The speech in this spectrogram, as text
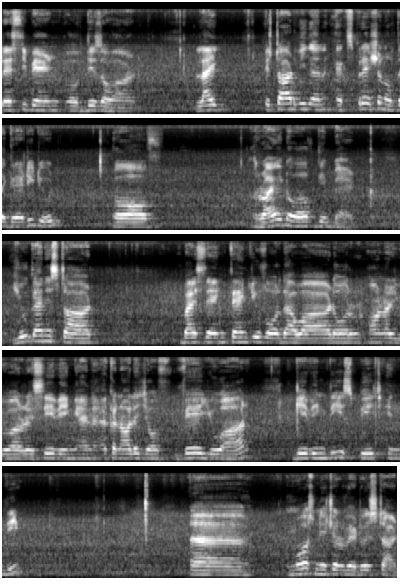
recipient of this award. Like start with an expression of the gratitude of right off the bat you can start by saying thank you for the award or honor you are receiving and acknowledge of where you are giving the speech in the uh, most natural way to start.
